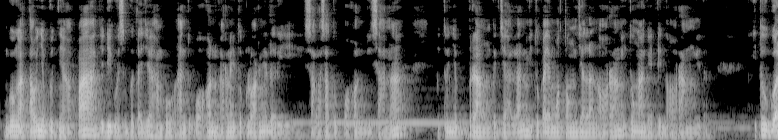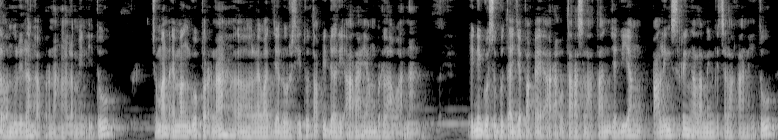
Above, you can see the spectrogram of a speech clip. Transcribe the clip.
Gue nggak tahu nyebutnya apa, jadi gue sebut aja hantu hantu pohon karena itu keluarnya dari salah satu pohon di sana. Itu nyebrang ke jalan, itu kayak motong jalan orang, itu ngagetin orang gitu. Itu gue alhamdulillah nggak pernah ngalamin itu. Cuman emang gue pernah uh, lewat jalur situ tapi dari arah yang berlawanan ini gue sebut aja pakai arah utara selatan. Jadi yang paling sering ngalamin kecelakaan itu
